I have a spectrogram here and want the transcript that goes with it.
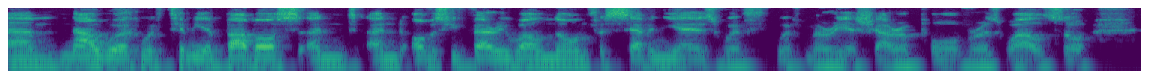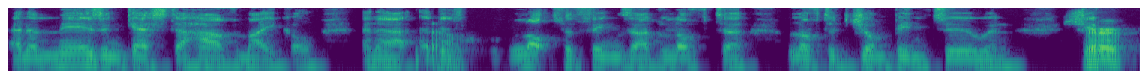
um, now working with Timea Babos, and and obviously very well known for seven years with with Maria Sharapova as well. So an amazing guest to have, Michael. And uh, there's lots of things I'd love to love to jump into and sure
